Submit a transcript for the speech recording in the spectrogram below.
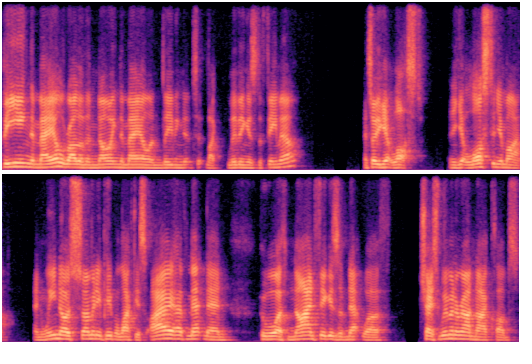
being the male rather than knowing the male and leaving it, to, like living as the female. And so you get lost and you get lost in your mind. And we know so many people like this. I have met men who are worth nine figures of net worth, chase women around nightclubs,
